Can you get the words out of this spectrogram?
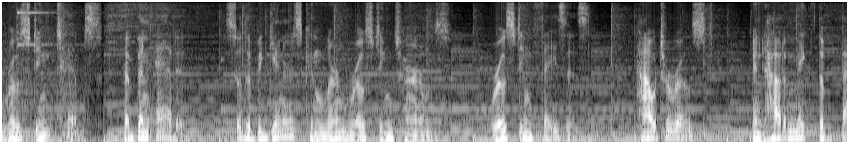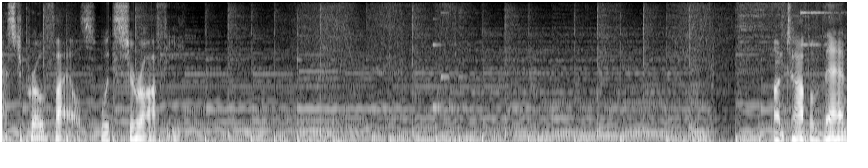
Roasting tips have been added so the beginners can learn roasting terms, roasting phases, how to roast, and how to make the best profiles with CEROFFEE. On top of that,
